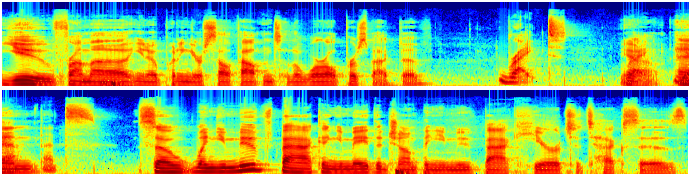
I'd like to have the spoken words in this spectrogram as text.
you from a you know putting yourself out into the world perspective. Right. Yeah, Right. and- yeah, that's So when you moved back and you made the jump and you moved back here to Texas,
